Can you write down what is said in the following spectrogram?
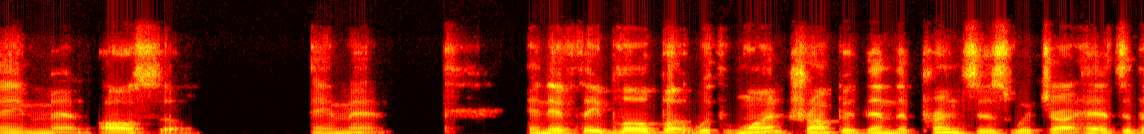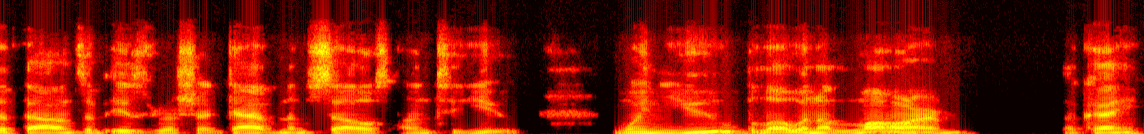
amen, also, amen. And if they blow but with one trumpet, then the princes which are heads of the thousands of Israel shall gather themselves unto you. When you blow an alarm, okay,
